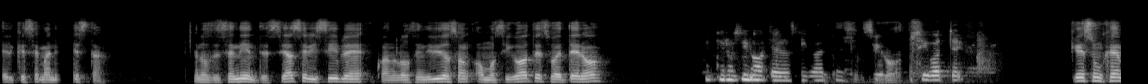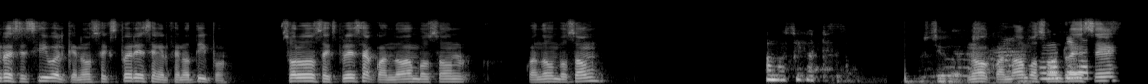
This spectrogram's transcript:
El que se manifiesta en los descendientes. Se hace visible cuando los individuos son homocigotes o hetero. Heterocigote. Heterocigotes. cigotes. Cigote. ¿Qué es un gen recesivo? El que no se expresa en el fenotipo. Solo se expresa cuando ambos son, cuando ambos son, Homocigotes. no, cuando ambos son rece,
